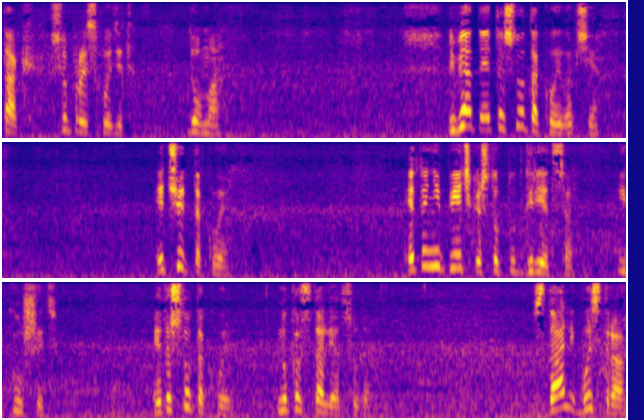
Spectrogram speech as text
Так, что происходит дома? Ребята, это что такое вообще? Это что это такое? Это не печка, чтобы тут греться и кушать. Это что такое? Ну-ка встали отсюда. Встали быстро.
